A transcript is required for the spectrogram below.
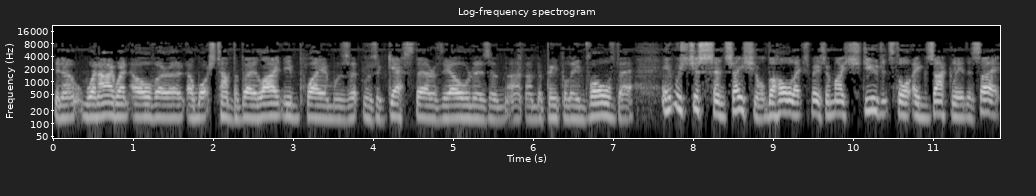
you know, when I went over and, and watched Tampa Bay Lightning play and was a, was a guest there of the owners and, and the people involved there, it was just sensational, the whole experience. And my students thought exactly the same.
